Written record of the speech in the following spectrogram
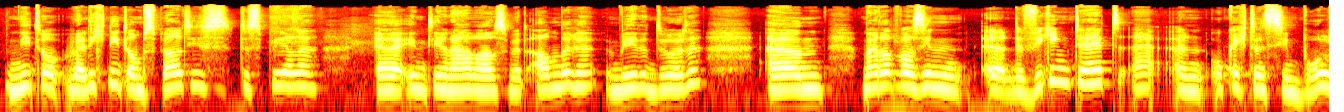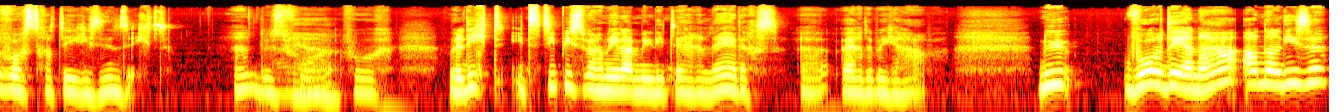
niet om, wellicht niet om speltjes te spelen eh, in hiernamaals met andere mededoden. Ehm, maar dat was in eh, de vikingtijd eh, een, ook echt een symbool voor strategisch inzicht. Dus voor, voor wellicht iets typisch waarmee dat militaire leiders eh, werden begraven. Nu, voor DNA-analyse,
